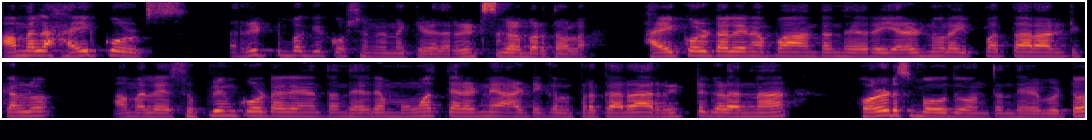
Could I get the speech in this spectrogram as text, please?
ಆಮೇಲೆ ಹೈಕೋರ್ಟ್ಸ್ ರಿಟ್ ಬಗ್ಗೆ ಕ್ವಶನ್ ಅನ್ನ ಕೇಳಿದಾರೆ ರಿಟ್ಸ್ಗಳು ಬರ್ತಾವಲ್ಲ. ಹೈಕೋರ್ಟ್ ಅಲ್ಲಿ ಏನಪ್ಪಾ ಅಂತಂದ ಹೇಳಿದ್ರೆ ಎರಡ್ ನೂರ ಇಪ್ಪತ್ತಾರು ಆರ್ಟಿಕಲ್ ಆಮೇಲೆ ಸುಪ್ರೀಂ ಕೋರ್ಟ್ ಅಲ್ಲಿ ಏನಂತಂದ ಹೇಳಿದ್ರೆ ಮೂವತ್ತೆರಡನೇ ಆರ್ಟಿಕಲ್ ಪ್ರಕಾರ ರಿಟ್ ಗಳನ್ನ ಹೊರಡಿಸಬಹುದು ಅಂತಂದ ಹೇಳ್ಬಿಟ್ಟು,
